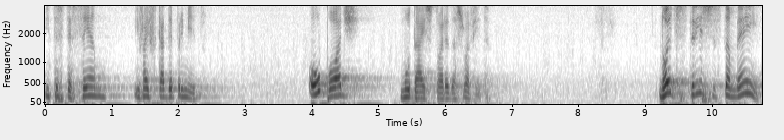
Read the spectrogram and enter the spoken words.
entristecendo e vai ficar deprimido ou pode mudar a história da sua vida. Noites tristes também,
